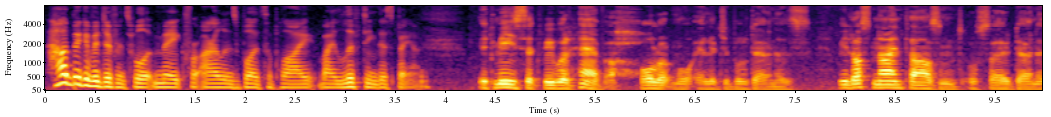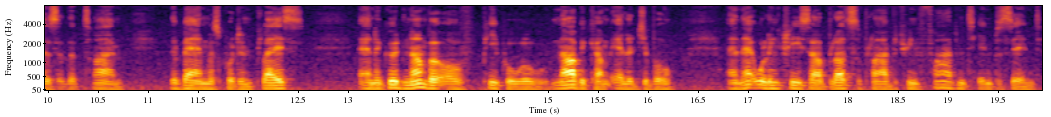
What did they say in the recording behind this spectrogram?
How big of a difference will it make for Ireland's blood supply by lifting this ban? It means that we will have a whole lot more eligible donors. We lost 9,000 or so donors at the time the ban was put in place, and a good number of people will now become eligible, and that will increase our blood supply between 5 and 10 percent.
